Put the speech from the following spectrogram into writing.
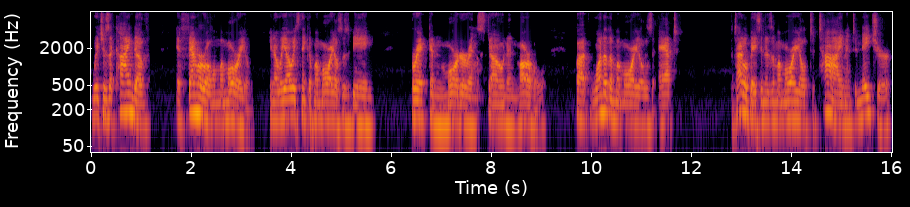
which is a kind of ephemeral memorial. You know, we always think of memorials as being brick and mortar and stone and marble. But one of the memorials at the tidal basin is a memorial to time and to nature.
